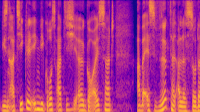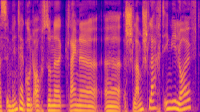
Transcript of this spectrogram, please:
diesen Artikel irgendwie großartig äh, geäußert, aber es wirkt halt alles so, dass im Hintergrund auch so eine kleine äh, Schlammschlacht irgendwie läuft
